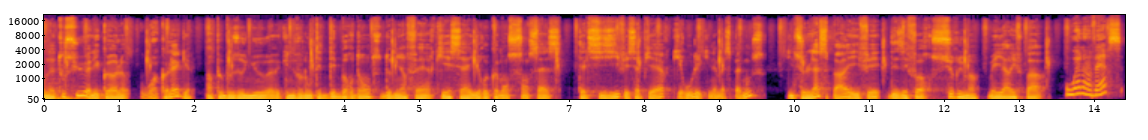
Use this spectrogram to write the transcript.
On a tous eu à l'école, ou un collègue, un peu besogneux avec une volonté débordante de bien faire, qui essaye, recommence sans cesse, tel Sisyphe et sa pierre, qui roule et qui n'amasse pas de mousse, qui ne se lasse pas et il fait des efforts surhumains, mais il n'y arrive pas. Ou à l'inverse,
